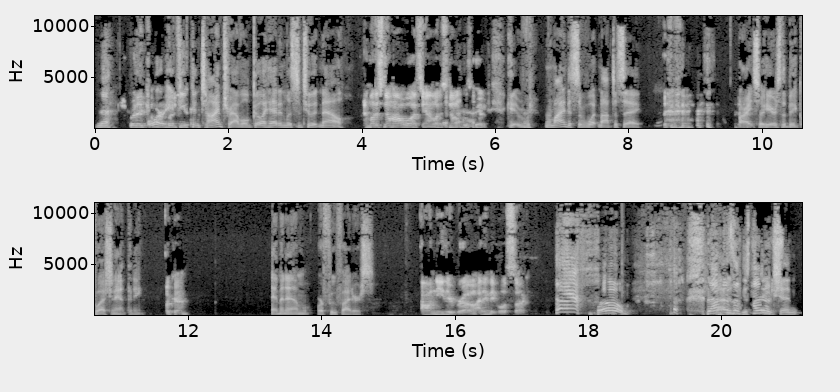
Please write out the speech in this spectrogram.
Yeah. Where they come Or if you can time travel, go ahead and listen to it now. and let us know how it was. Yeah, let us know if it was good. Get, remind us of what not to say. All right. So here's the big question, Anthony Okay. Eminem or Foo Fighters? Oh, neither, bro. I think they both suck. Boom. that, That is is a a first. distinction.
